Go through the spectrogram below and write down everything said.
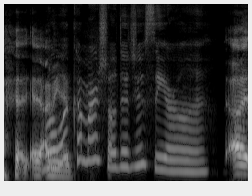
I well, mean, what commercial did you see her on? uh,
